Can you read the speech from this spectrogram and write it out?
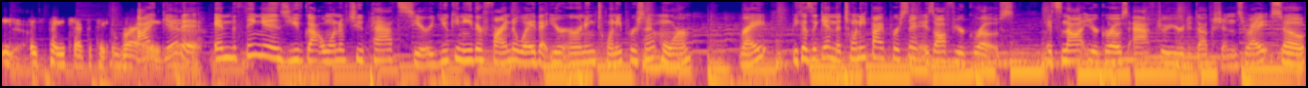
it, Yeah. it's paycheck to pay. Right. I get Yeah. it. And the thing is, you've got one of two paths here. You can either find a way that you're earning 20% more, right? Because again, the 25% is off your gross. It's not your gross after your deductions, right? So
